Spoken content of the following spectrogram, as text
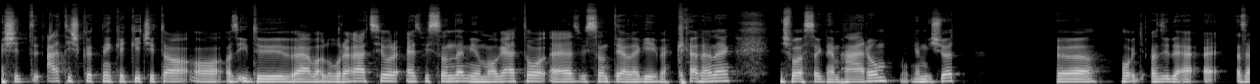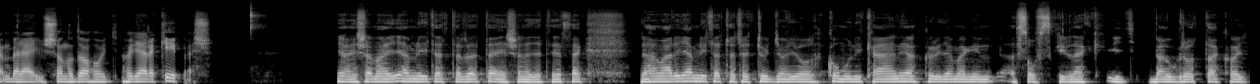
és itt át is kötnék egy kicsit a, a, az idővel való relációra, ez viszont nem jön magától, ez viszont tényleg évek kellenek, és valószínűleg nem három, nem is öt, ö, hogy az ide az ember eljusson oda, hogy, hogy erre képes. Ja, és ha már említetted, de teljesen egyetértek, de ha már egy említetted, hogy tudjon jól kommunikálni, akkor ugye megint a soft skill-ek így beugrottak, hogy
